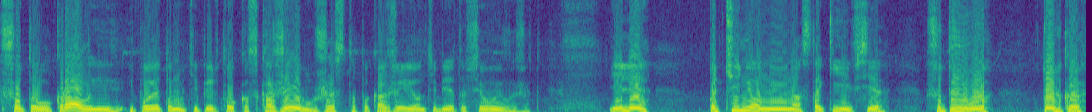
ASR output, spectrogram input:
что-то украл, и, и поэтому теперь только скажи ему, жеста покажи, и он тебе это все выложит. Или подчиненные у нас такие все, что ты его только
